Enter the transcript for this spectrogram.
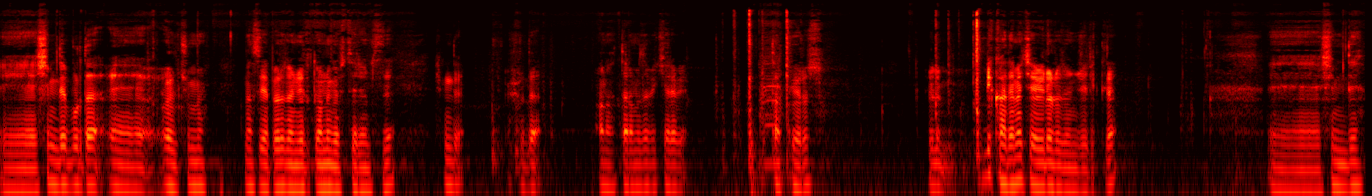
Ee, şimdi burada e, ölçümü nasıl yapıyoruz? Öncelikle onu göstereyim size. Şimdi şurada anahtarımızı bir kere bir takıyoruz. Şöyle bir kademe çeviriyoruz öncelikle. Ee, şimdi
